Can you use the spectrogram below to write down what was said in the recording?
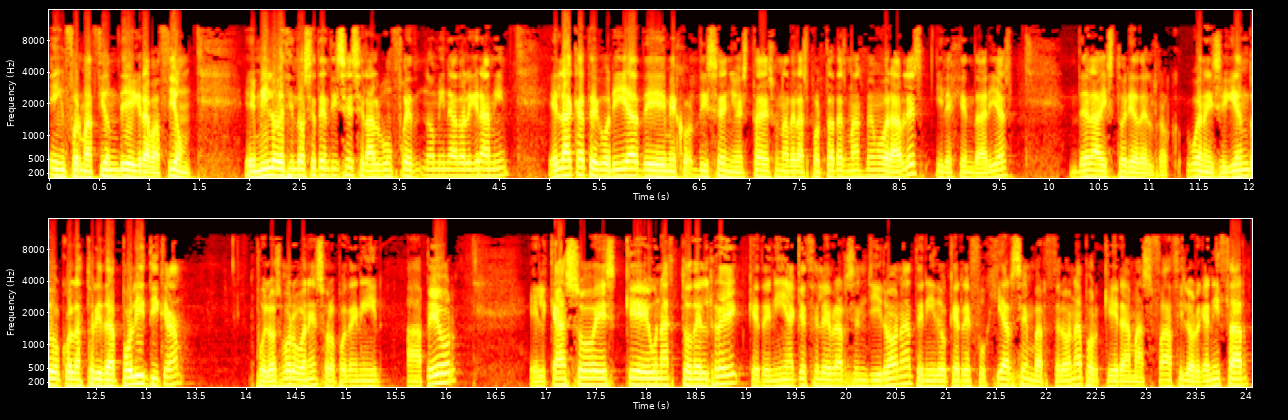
e información de grabación. En 1976 el álbum fue nominado al Grammy en la categoría de Mejor Diseño. Esta es una de las portadas más memorables y legendarias de la historia del rock. Bueno, y siguiendo con la actualidad política, pues los Borbones solo pueden ir a peor el caso es que un acto del rey que tenía que celebrarse en Girona ha tenido que refugiarse en Barcelona porque era más fácil organizar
